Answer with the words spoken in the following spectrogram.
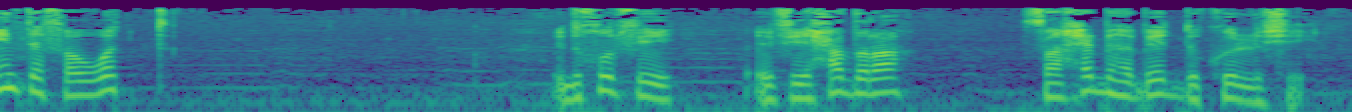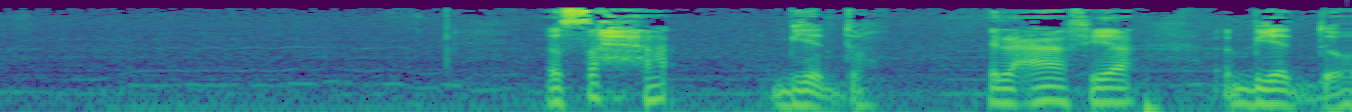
انت فوت الدخول في في حضرة صاحبها بيده كل شيء. الصحة بيده. العافية بيده.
